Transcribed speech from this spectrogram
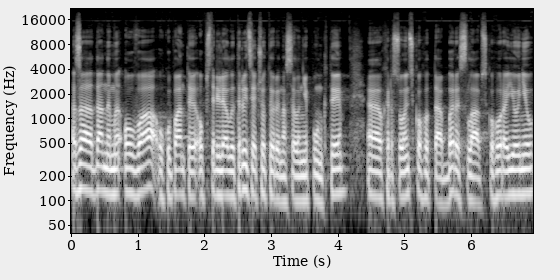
За даними ОВА, окупанти обстріляли 34 населені пункти е, Херсонського та Береславського районів.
